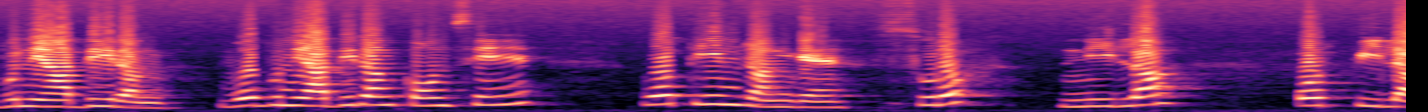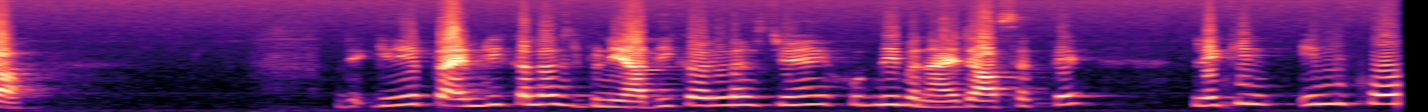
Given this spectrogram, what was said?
बुनियादी रंग। वो बुनियादी रंग कौन से हैं? वो तीन रंग हैं, सुरख, नीला और पीला। ये प्राइमरी कलर्स बुनियादी कलर्स जो हैं, खुद नहीं बनाए जा सकते। लेकिन इनको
